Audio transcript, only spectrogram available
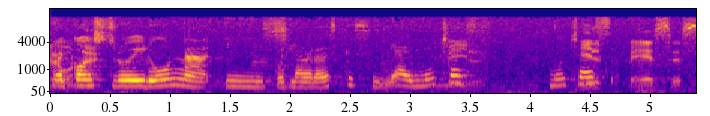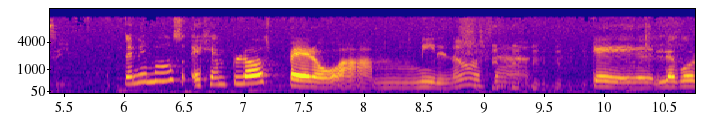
reconstruir, eh, una. Y pues la verdad es que sí, hay muchas, muchas... veces sí. Tenemos ejemplos, pero a mil, ¿no? O sea, que luego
